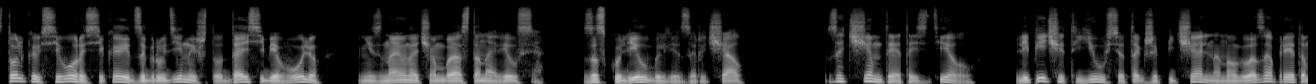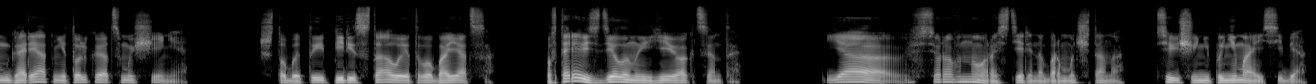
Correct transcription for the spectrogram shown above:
Столько всего рассекает за грудиной, что дай себе волю, не знаю, на чем бы остановился. Заскулил бы или зарычал. «Зачем ты это сделал?» Лепечет Ю все так же печально, но глаза при этом горят не только от смущения. «Чтобы ты перестала этого бояться». Повторяю сделанные ею акценты. «Я все равно растерянно бормочет она, все еще не понимая себя.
